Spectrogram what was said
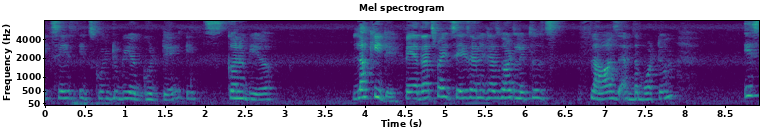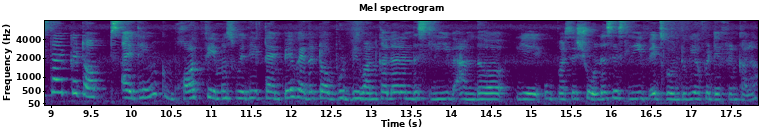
It's it's going to be a good day it's can be a lucky day. That's why it says, and it has got little flowers at the bottom. इस टाइप के टॉप्स आई थिंक बहुत फ़ेमस हुए थे एक टाइम पे whether top would be one colour and the sleeve and the ये ऊपर से शोल्डर से sleeve it's going to be of a different colour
